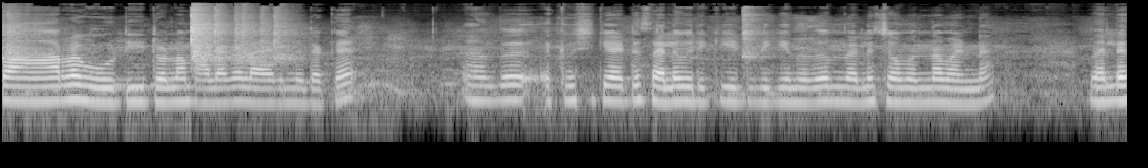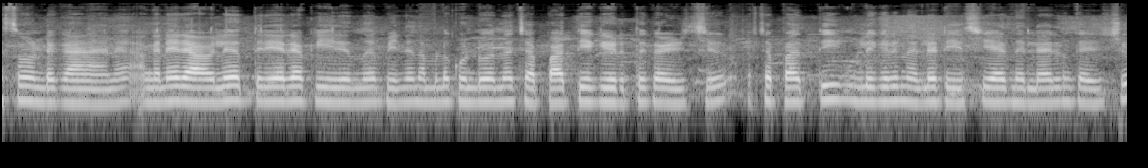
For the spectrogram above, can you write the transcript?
പാറ കൂട്ടിയിട്ടുള്ള മലകളായിരുന്നു ഇതൊക്കെ. അത് കൃഷിക്കായിട്ട് സ്ഥലം ഒരുക്കിയിട്ടിരിക്കുന്നതും നല്ല ചുമന്ന മണ്ണ്. നല്ല രസമുണ്ട് കാണാൻ. അങ്ങനെ രാവിലെ ഒത്തിരി നേരമൊക്കെ ഇരുന്ന് പിന്നെ നമ്മൾ കൊണ്ടുവന്ന ചപ്പാത്തിയൊക്കെ എടുത്ത് കഴിച്ച്. ചപ്പാത്തി ഉള്ളിക്കറി നല്ല ടേസ്റ്റി ആയിരുന്നു. എല്ലാവരും കഴിച്ചു.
